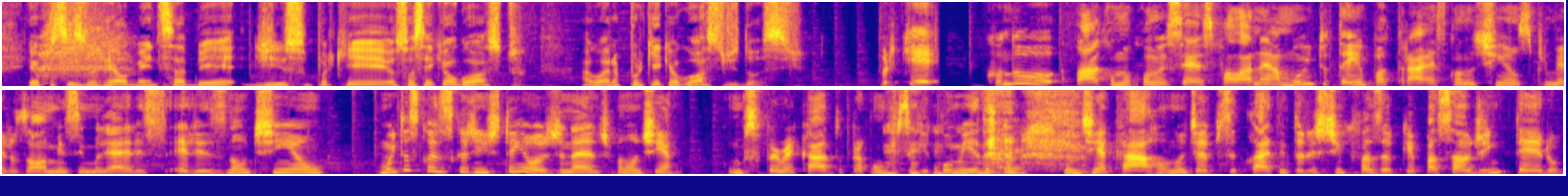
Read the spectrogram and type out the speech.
eu preciso realmente saber disso, porque eu só sei que eu gosto. Agora, por que, que eu gosto de doce? Porque quando, lá como eu comecei a falar, né, há muito tempo atrás, quando tinham os primeiros homens e mulheres, eles não tinham muitas coisas que a gente tem hoje, né? Tipo, não tinha um supermercado para conseguir comida, é. não tinha carro, não tinha bicicleta, então eles tinham que fazer o quê? Passar o dia inteiro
